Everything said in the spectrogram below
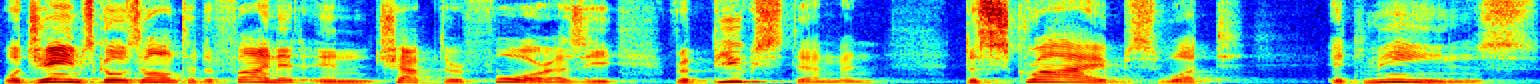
Well, James goes on to define it in chapter 4 as he rebukes them and describes what it means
